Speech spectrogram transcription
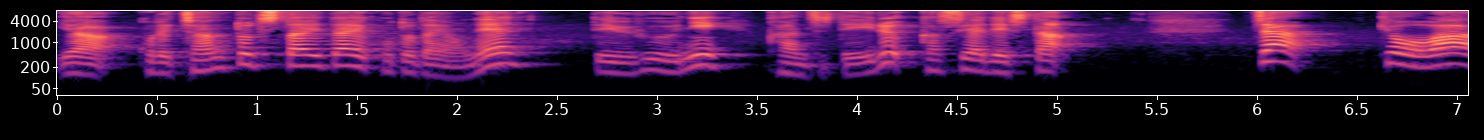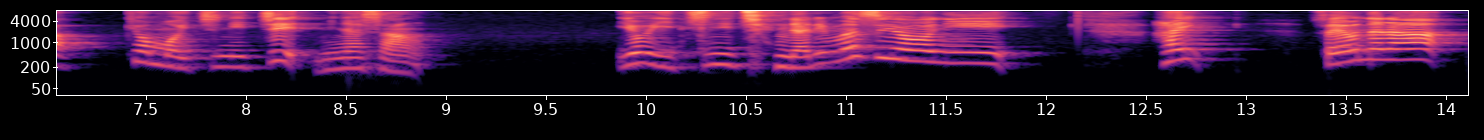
いや、これちゃんと伝えたいことだよね、っていうふうに感じているカスヤでした。じゃあ、今日は、今日も一日、皆さん、良い一日になりますように。はい。さようなら。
